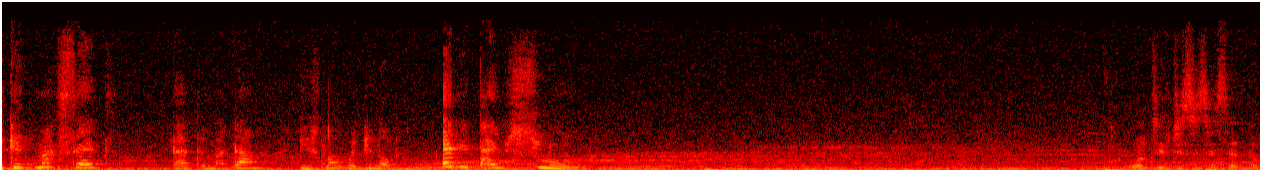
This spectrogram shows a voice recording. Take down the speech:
The gate man said that the madam is not waking up anytime soon. What if this is a setup?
